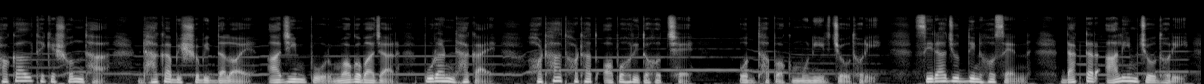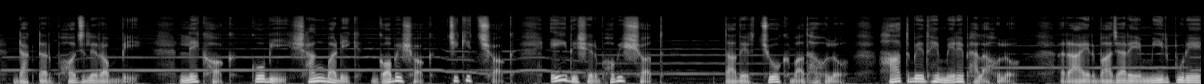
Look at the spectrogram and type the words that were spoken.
সকাল থেকে সন্ধ্যা ঢাকা বিশ্ববিদ্যালয়, আজিমপুর, মগবাজার, পুরান ঢাকায় হঠাৎ হঠাৎ অপহৃত হচ্ছে অধ্যাপক মুনির চৌধুরী, সিরাজউদ্দিন হোসেন, ডাক্তার আলিম চৌধুরী, ডাক্তার ফজলে রব্বি, লেখক, কবি, সাংবাদিক, গবেষক, চিকিৎসক, এই দেশের ভবিষ্যৎ। তাদের চোখ বাঁধা হলো, হাত বেঁধে মেরে ফেলা হলো। রায়ের বাজারে মিরপুরে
